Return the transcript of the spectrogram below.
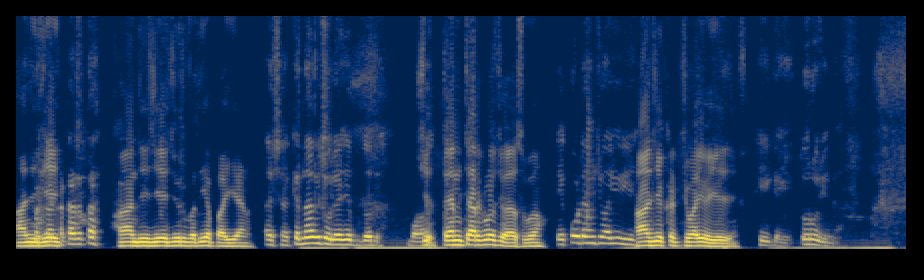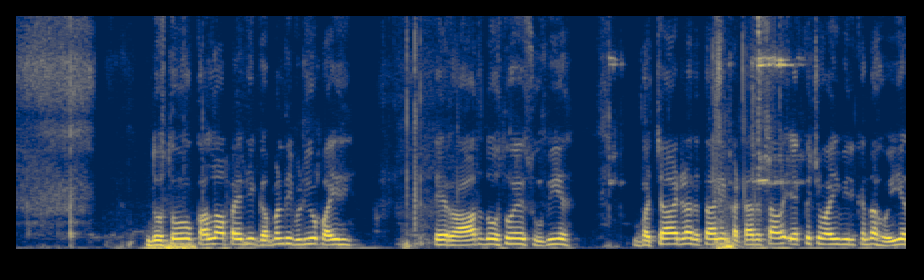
ਹਾਂਜੀ ਜੀ। ਕੱਟਾ ਦਿੱਤਾ? ਹਾਂਜੀ ਜੀ ਜੂਰ ਵਧੀਆ ਪਾਈ ਜਾਣ। ਅੱਛਾ ਕਿੰਨਾ ਕੁ ਚੋਲਿਆ ਜੀ ਦੁੱਧ? ਬਹੁਤ 3-4 ਕਿਲੋ ਚੋਇਆ ਸੂਆ। ਇੱਕੋ ਟਾਈਮ ਚਵਾਈ ਹੋਈ ਹੈ? ਹਾਂਜੀ ਇੱਕ ਚਵਾਈ ਹੋਈ ਹੈ ਜੀ। ਠੀਕ ਹੈ ਜੀ ਤੋਰੋ ਜੀ ਨਾ ਦੋਸਤੋ ਕੱਲ ਆਪਾਂ ਇਹਦੀ ਗੱਬਣ ਦੀ ਵੀਡੀਓ ਪਾਈ ਸੀ। ਤੇ ਰਾਤ ਦੋਸਤੋ ਇਹ ਸੂਬੀ ਹੈ। ਬੱਚਾ ਜਿਹੜਾ ਦਿੱਤਾ ਇਹਨੇ ਕੱਟਾ ਦਿੱਤਾ। ਵਾ, ਇੱਕ ਚਵਾਈ ਵੀਰ ਕਹਿੰਦਾ ਹੋਈ ਹੈ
